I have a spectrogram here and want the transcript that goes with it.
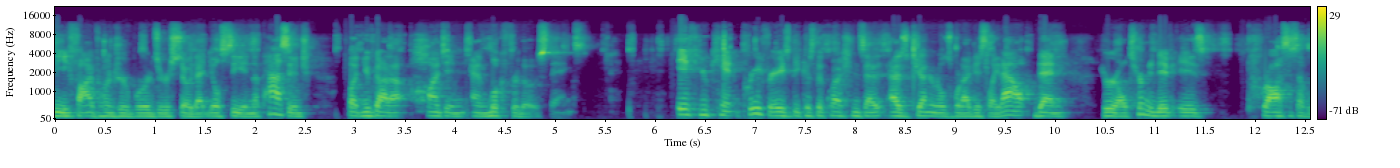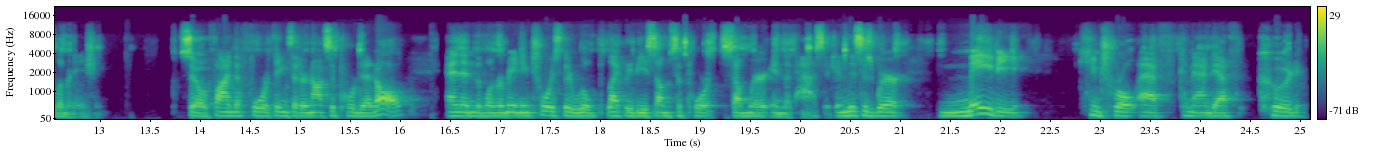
the 500 words or so that you'll see in the passage, but you've got to hunt in and look for those things. If you can't prephrase because the question's as, as general as what I just laid out, then your alternative is process of elimination. So find the four things that are not supported at all and then the one remaining choice, there will likely be some support somewhere in the passage. And this is where maybe Control F, Command F could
